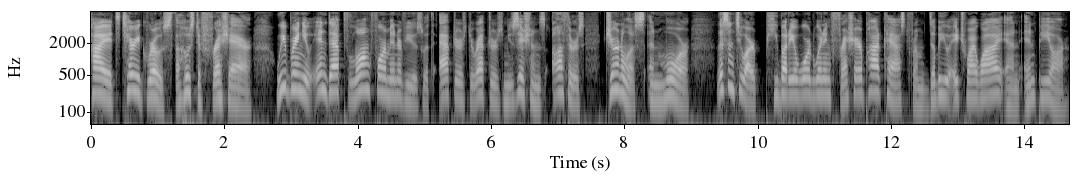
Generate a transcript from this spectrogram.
Hi, it's Terry Gross, the host of Fresh Air. We bring you in depth, long form interviews with actors, directors, musicians, authors, journalists, and more. Listen to our Peabody Award winning Fresh Air podcast from WHYY and NPR.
